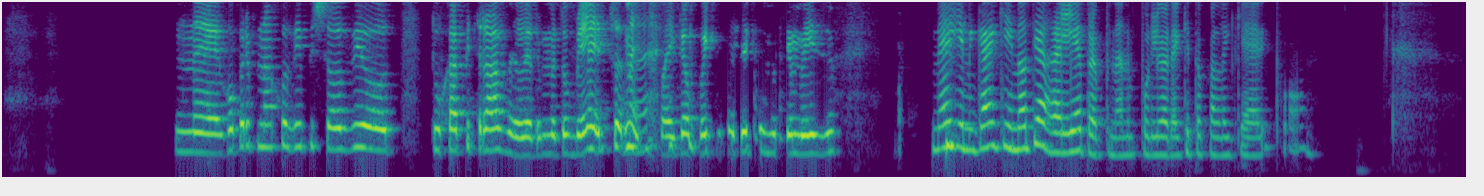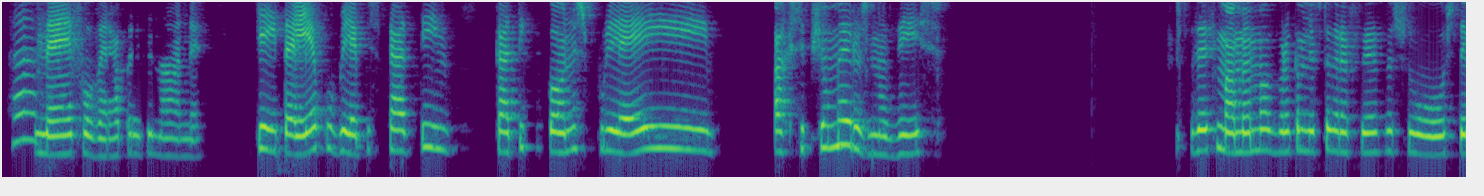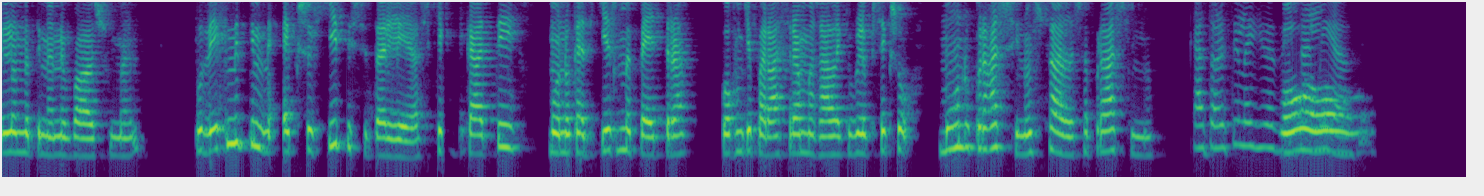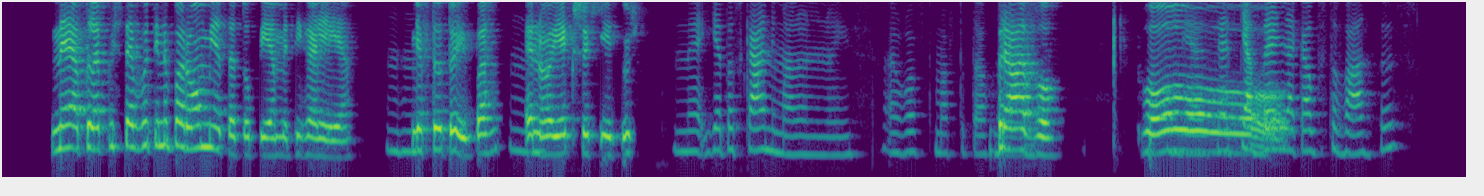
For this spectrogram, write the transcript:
Ναι, εγώ πρέπει να έχω δει επεισόδιο του Happy Traveler με τον Μπλέτσα να έχει πάει κάπου εκεί και τέτοιο μου θυμίζει. Ναι, γενικά και η Νότια Γαλλία πρέπει να είναι πολύ ωραία και το καλοκαίρι. Ναι, φοβερά πρέπει να είναι. Και η Ιταλία που βλέπεις κάτι κάτι εικόνες που λέει «Αχ, σε ποιο μέρος να δεις». Δεν θυμάμαι, άμα βρω καμιά φωτογραφία θα σου στείλω να την ανεβάσουμε, που δείχνει την εξοχή της Ιταλίας και κάτι μονοκατοικίες με πέτρα, που έχουν και παράθυρα μεγάλα και βλέπεις έξω μόνο πράσινο, όχι θάλασσα, πράσινο. Α, τώρα τι λέγεται oh. Ιταλία. Ναι, απλά πιστεύω ότι είναι παρόμοια τα τοπία με τη Γαλλία. Γι' αυτό το είπα. Mm. Εννοώ η εξοχή τους. Ναι, για το σκάνι μάλλον εννοείς. Εγώ αυτό, με αυτό το έχω. Μπράβο. Oh. Έτσι και αμπέλια κάπου στο βάθος.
